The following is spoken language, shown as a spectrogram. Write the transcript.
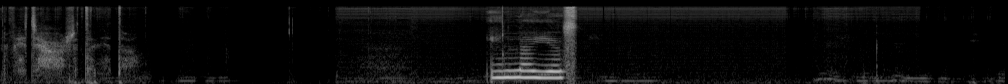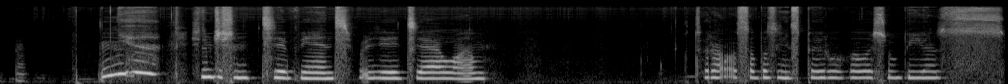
Wiedziałam, że to nie to. Ile jest... Nie! 79 wiedziałam. Która osoba zainspirowała się bijąc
